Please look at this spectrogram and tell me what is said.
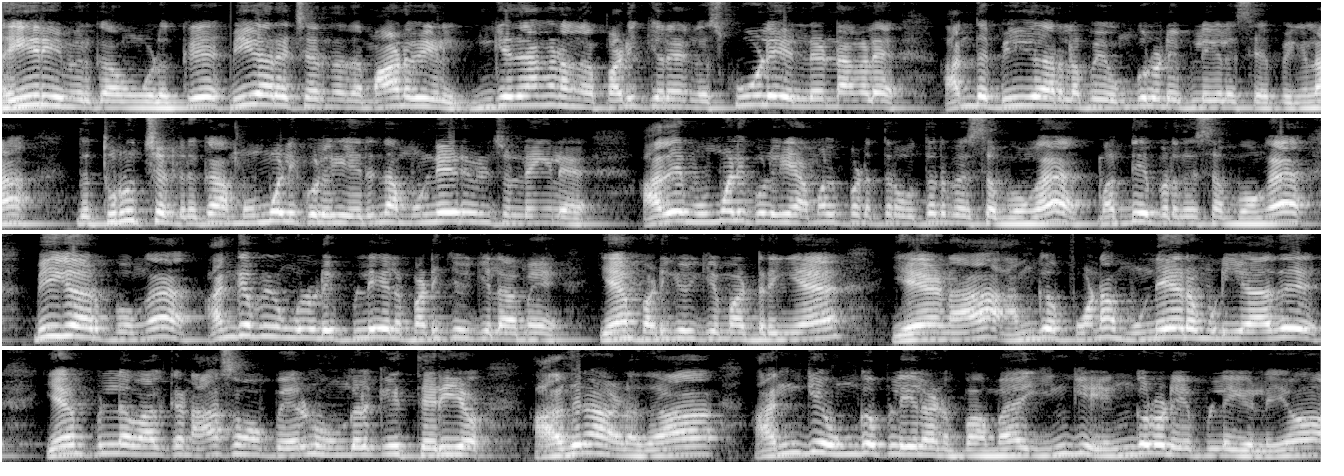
தைரியம் இருக்கா உங்களுக்கு? பீகாரை சேர்ந்த அந்த மாணவிகள் இங்கே தாங்க நாங்கள் படிக்கிறோம் எங்கள் ஸ்கூலே இல்லைன்னாங்களே அந்த பீகாரில் போய் உங்களுடைய பிள்ளைகளை சேர்ப்பீங்களா? இந்த துணிச்சல் இருக்கா? மும்மொழி கொள்கை இருந்தால் முன்னேறுவேன்னு சொல்றீங்களே அதே மும்மொழி கொள்கையை அமல்படுத்துகிற உத்தரப்பிரதேசம் போங்க மத்திய பிரதேசம் போங்க பீகார் போங்க அங்கே போய் உங்களுடைய பிள்ளைகளை படிக்க வைக்கலாமே. ஏன் படிக்க வைக்க மாட்டீங்க? ஏன்னா அங்கே போனால் முன்னேற முடியாது. என் பிள்ளை வாழ்க்கை நாசமாக போயிருன்னு உங்களுக்கே தெரியும். அதனால தான் அங்கே உங்கள் பிள்ளைகளை அனுப்பாமல் இங்கே எங்களுடைய பிள்ளைகளையும்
